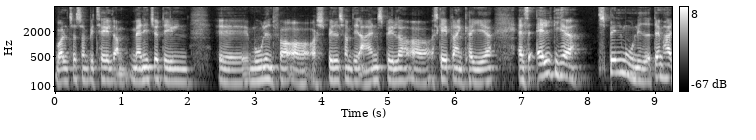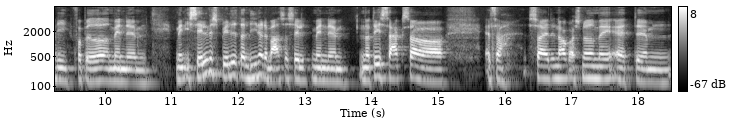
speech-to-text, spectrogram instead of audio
Volta, som vi talte om, managerdelen, øh, muligheden for at, at spille som din egen spiller og, og skabe dig en karriere. Altså alle de her spilmuligheder, dem har de forbedret, men, øh, men i selve spillet, der ligner det meget sig selv. Men øh, når det er sagt, så, altså, så er det nok også noget med, at... Øh,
